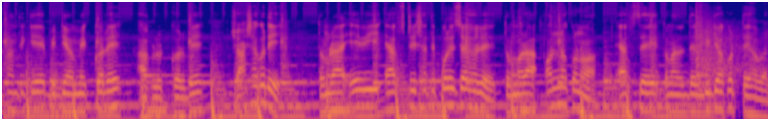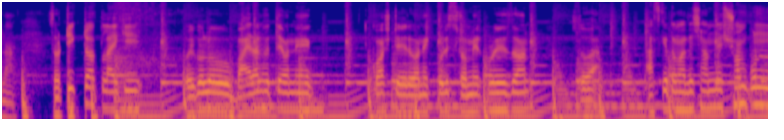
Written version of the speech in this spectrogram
এখন থেকে ভিডিও মেক করে আপলোড করবে। সো আশা করি তোমরা এই অ্যাপসটির সাথে পরিচয় হলে তোমরা অন্য কোনো অ্যাপসে তোমাদের ভিডিও করতে হবে না। সো টিকটক লাইকি ওইগুলো ভাইরাল হতে অনেক কষ্টের, অনেক পরিশ্রমের প্রয়োজন। সো আজকে তোমাদের সামনে সম্পূর্ণ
